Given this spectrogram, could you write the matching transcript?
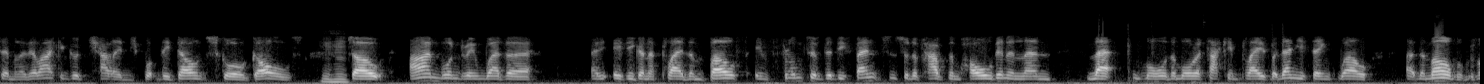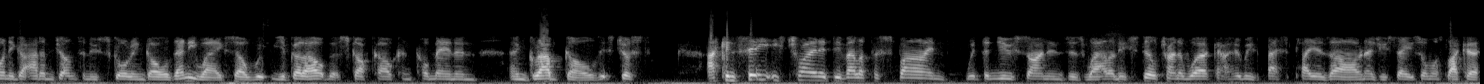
similar, they like a good challenge, but they don't score goals. Mm-hmm. So I'm wondering whether uh, is he going to play them both in front of the defence and sort of have them holding and then let more the more attacking plays? But then you think, well, at the moment we've only got Adam Johnson who's scoring goals anyway, so we, you've got to hope that Scocco can come in and and grab goals. It's just I can see he's trying to develop a spine with the new signings as well, and he's still trying to work out who his best players are. And as you say, it's almost like a,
